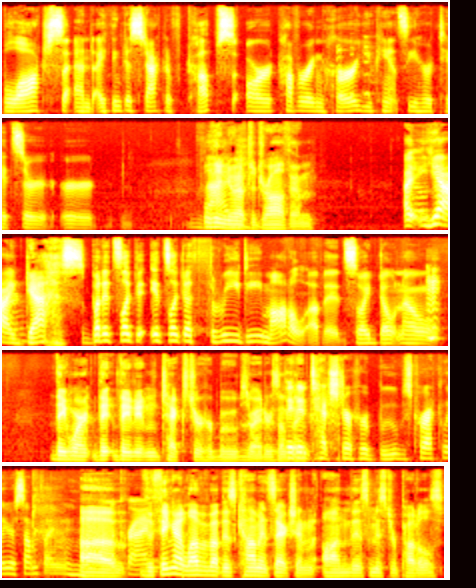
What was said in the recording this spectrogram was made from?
blocks and I think a stack of cups are covering her. You can't see her tits or or. Well, then you have to draw them. I, yeah, I guess, but it's like it's like a 3D model of it, so I don't know. they weren't they, they didn't texture her boobs right or something. They didn't texture her boobs correctly or something. Uh, the thing I love about this comment section on this Mr. Puddles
